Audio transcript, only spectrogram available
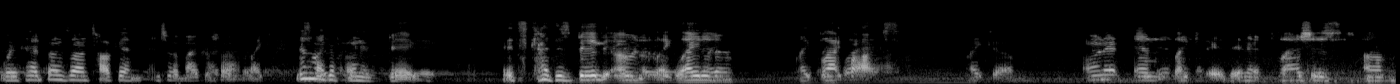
with headphones on talking into a microphone. Like this microphone is big. It's got this big, um, like lighted up, like black box, like um, on it, and like it, and it flashes. Um,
